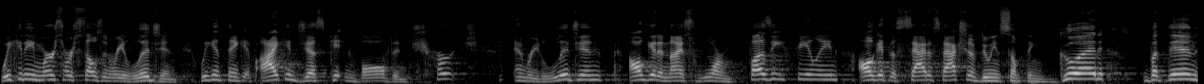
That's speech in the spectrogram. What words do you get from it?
We can immerse ourselves in religion. We can think if I can just get involved in church and religion, I'll get a nice warm, fuzzy feeling. I'll get the satisfaction of doing something good. But then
